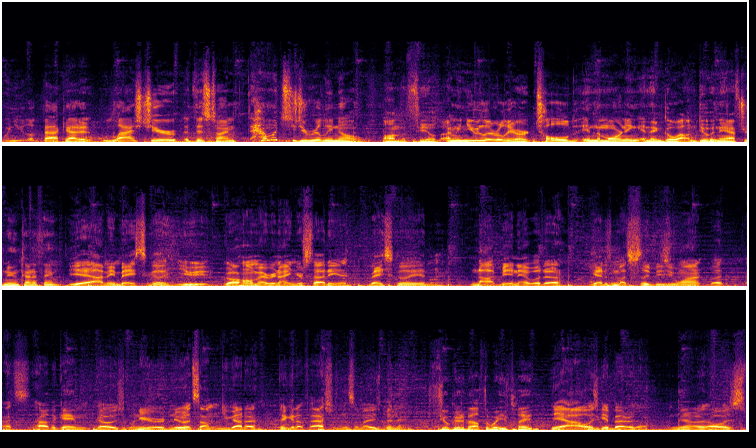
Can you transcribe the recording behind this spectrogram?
When you look back at it, last year at this time, how much did you really know on the field? I mean, you literally are told in the morning and then go out and do it in the afternoon, kind of thing. Yeah, I mean, basically, you go home every night and you're studying, basically, and not being able to get as much sleep as you want. But that's how the game goes. When you're new at something, you got to pick it up faster than somebody who's been there. Feel good about the way you played? Yeah, I always get better though. You know, always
